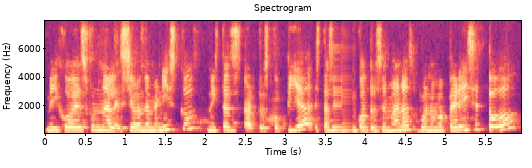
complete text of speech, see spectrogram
me dijo, es una lesión de menisco, necesitas artroscopía, estás en cuatro semanas. Bueno, me operé, hice todo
